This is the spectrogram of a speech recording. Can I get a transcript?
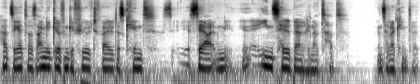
hat sich etwas angegriffen gefühlt, weil das Kind sehr an ihn selber erinnert hat in seiner Kindheit.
